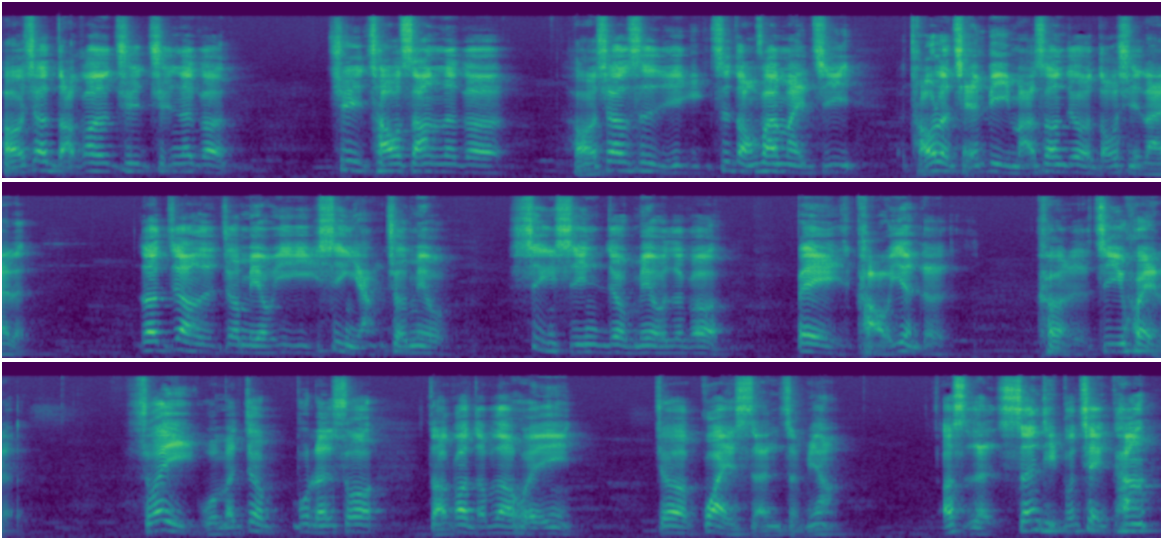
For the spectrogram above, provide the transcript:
好像祷告去去那个去超商那个好像是你自动贩卖机投了钱币，马上就有东西来了。那这样子就没有意义，信仰就没有信心，就没有这个被考验的可机会了。所以我们就不能说祷告得不到回应，就要怪神怎么样，而是身体不健康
